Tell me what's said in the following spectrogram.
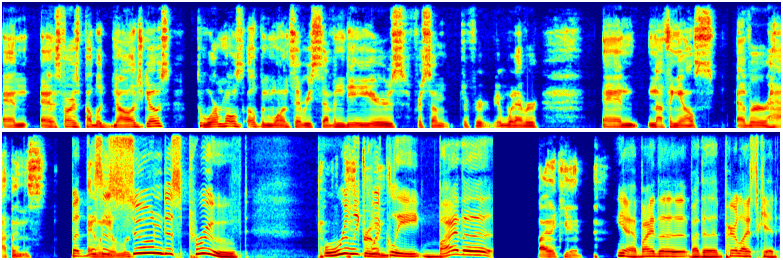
And as far as public knowledge goes, the wormholes open once every 70 years for some, for whatever, and nothing else ever happens. But this is look- soon disproved really quickly by the By the kid. yeah by the by the paralyzed kid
